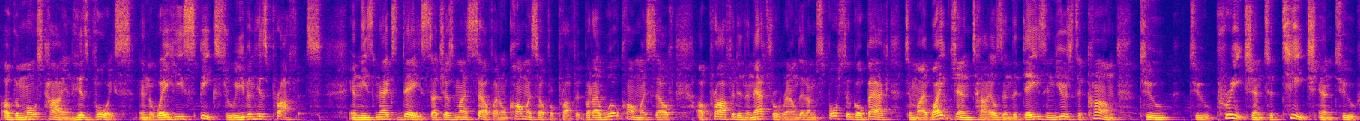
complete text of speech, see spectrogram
of the most high and his voice and the way he speaks through even his prophets in these next days, such as myself. I don't call myself a prophet, but I will call myself a prophet in the natural realm that I'm supposed to go back to my white Gentiles in the days and years to come to, to preach and to teach and to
